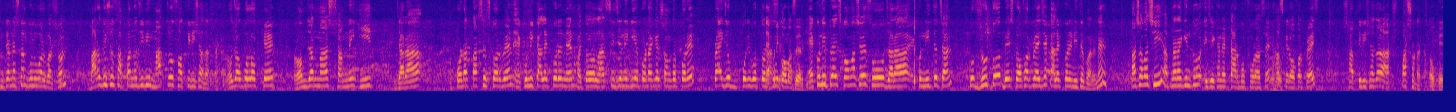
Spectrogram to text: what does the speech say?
international global version বারো দুইশো ছাপ্পান্ন জিবি মাত্র ছত্রিশ হাজার টাকা। রোজা উপলক্ষে রমজান মাস সামনেই ঈদ। যারা প্রোডাক্ট পারচেস করবেন এখনই কালেক্ট করে নেন। হয়তো লাস্ট সিজনে গিয়ে প্রোডাক্টের সংকট পড়ে প্রাইজও পরিবর্তন এখনই কম আছে আর। এখনই প্রাইস কম আসে সো যারা এখন নিতে চান খুব দ্রুত বেস্ট অফার প্রাইজে কালেক্ট করে নিতে পারেন হ্যাঁ? পাশাপাশি আপনারা কিন্তু এই যে এখানে টার্বো ফোর আছে আজকের অফার প্রাইস সাতত্রিশ হাজার পাঁচশো টাকা। ওকে।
